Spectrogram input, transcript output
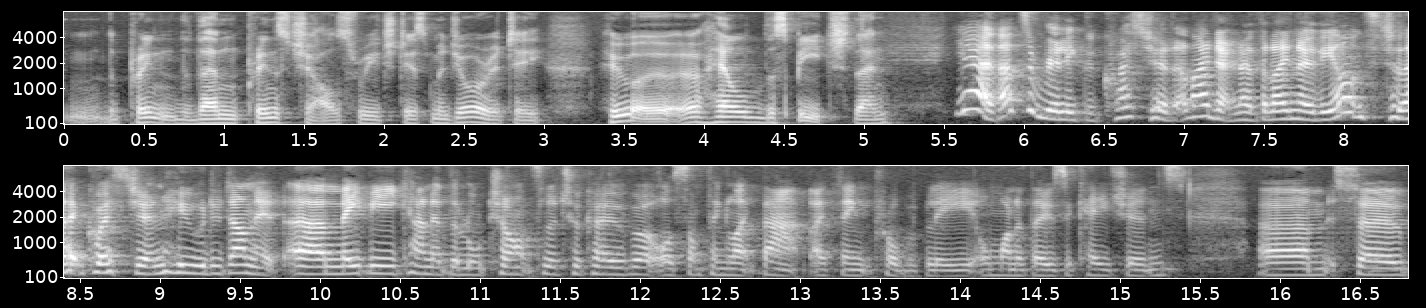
the prin- then Prince Charles reached his majority. Who uh, held the speech then? Yeah, that's a really good question, and I don't know that I know the answer to that question. Who would have done it? Uh, maybe kind of the Lord Chancellor took over, or something like that. I think probably on one of those occasions. Um, so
